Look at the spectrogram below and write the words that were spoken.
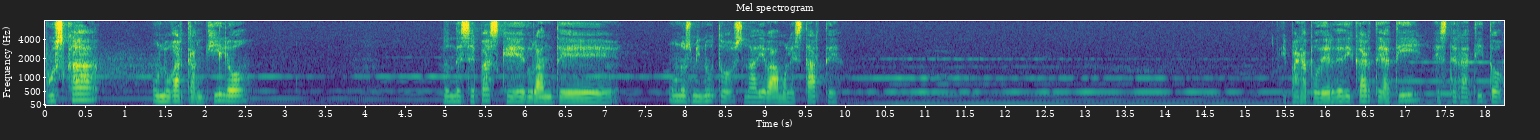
Busca un lugar tranquilo donde sepas que durante unos minutos nadie va a molestarte. Y para poder dedicarte a ti este ratito,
